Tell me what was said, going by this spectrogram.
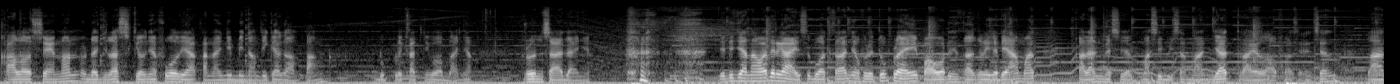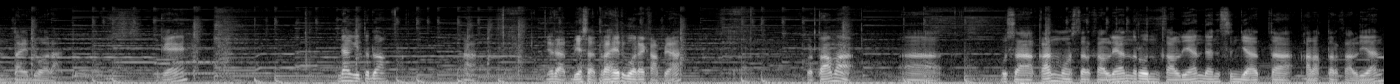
Kalau Xenon udah jelas skillnya full ya karena ini bintang 3 gampang. Duplikatnya juga banyak. Run seadanya. Jadi jangan khawatir guys. Buat kalian yang free to play powernya nggak gede-gede amat kalian masih masih bisa manjat trial of ascension lantai 200 oke? okay? Nah gitu doang. Nah ya udah biasa. Terakhir gue rekap ya. Pertama uh, usahakan monster kalian run kalian dan senjata karakter kalian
